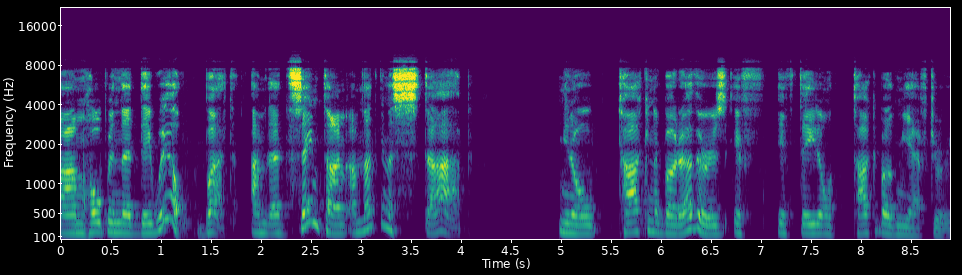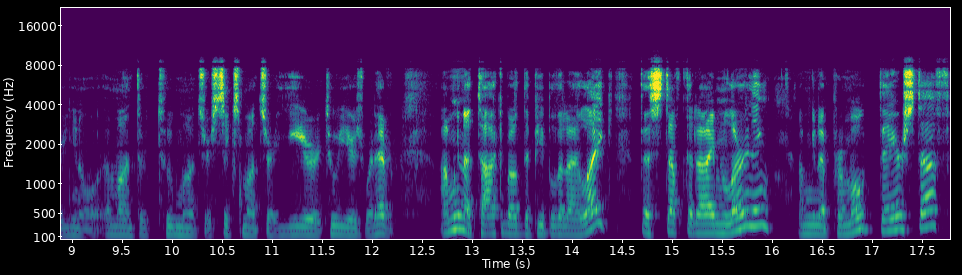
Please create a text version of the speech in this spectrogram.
I'm hoping that they will but I'm at the same time I'm not going to stop you know talking about others if if they don't talk about me after you know a month or two months or six months or a year or two years whatever. I'm going to talk about the people that I like the stuff that I'm learning. I'm going to promote their stuff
